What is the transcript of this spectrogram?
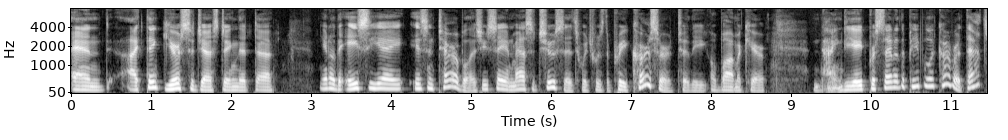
And I think you're suggesting that, uh, you know, the ACA isn't terrible. As you say in Massachusetts, which was the precursor to the Obamacare, 98% of the people are covered. That's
